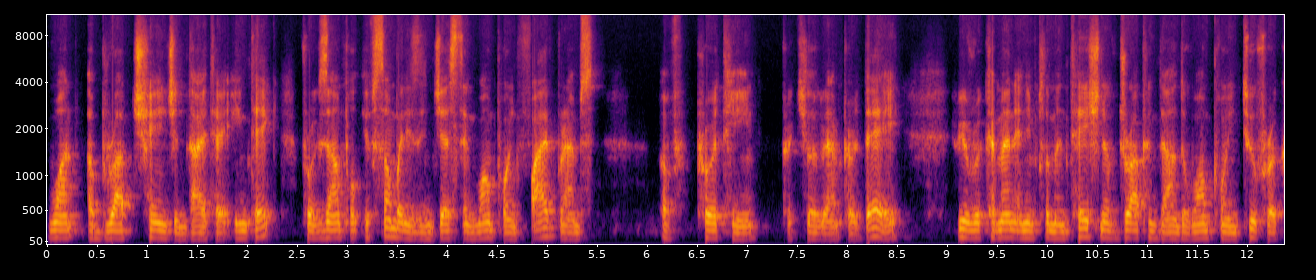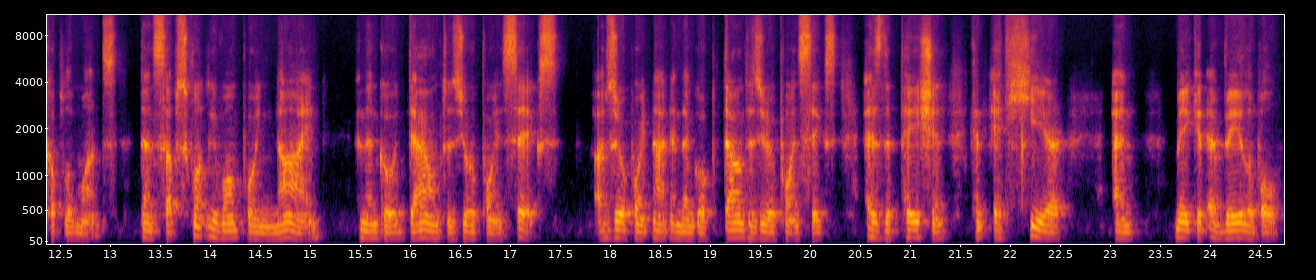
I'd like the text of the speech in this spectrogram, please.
one abrupt change in dietary intake. For example, if somebody is ingesting 1.5 grams of protein per kilogram per day, we recommend an implementation of dropping down to 1.2 for a couple of months, then subsequently 1.9, and then go down to 0.6, uh, 0.9, and then go down to 0.6 as the patient can adhere and make it available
